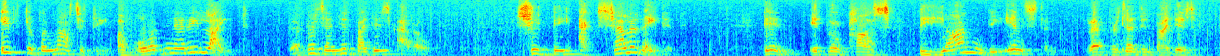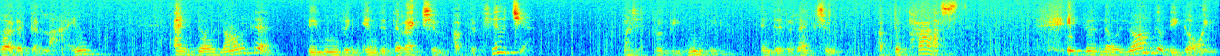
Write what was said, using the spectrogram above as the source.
If the velocity of ordinary light, represented by this arrow, should be accelerated, then it will pass beyond the instant, represented by this vertical line, and no longer be moving in the direction of the future, but it will be moving in the direction of the past. It will no longer be going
